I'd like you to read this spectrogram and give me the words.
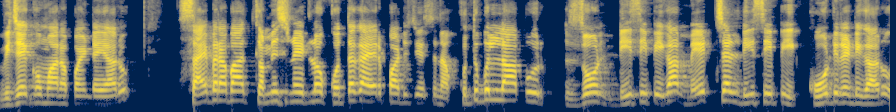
విజయ్ కుమార్ అపాయింట్ అయ్యారు. సైబరాబాద్ కమిషనరేట్లో కొత్తగా ఏర్పాటు చేసిన కుతుబుల్లాపూర్ జోన్ డీసీపీగా మేడ్చల్ డీసీపీ కోటిరెడ్డి గారు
